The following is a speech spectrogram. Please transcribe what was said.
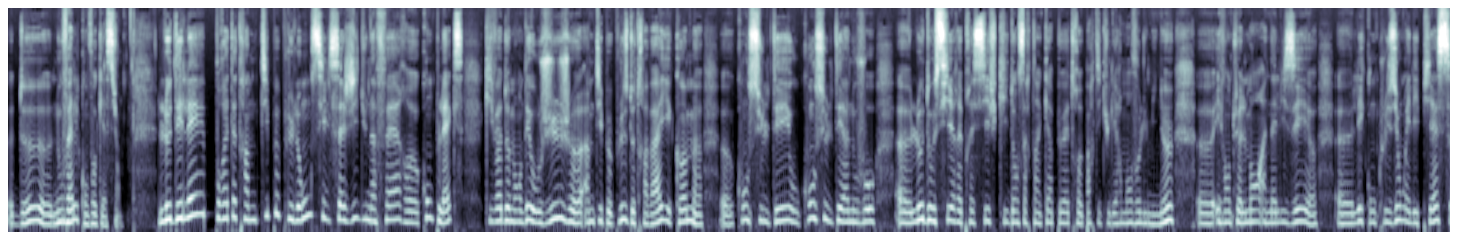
de nouvelles convocations. Le délai pourrait être un petit peu plus long s'il s'agit d'une affaire euh, complexe qui va demander au juge euh, un petit peu plus de travail, comme euh, consulter ou consulter à nouveau le dossier répressif qui, dans certains cas, peut être particulièrement volumineux, éventuellement analyser les conclusions et les pièces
